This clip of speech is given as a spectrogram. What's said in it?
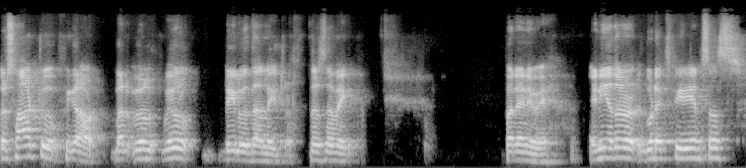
It's hard to figure out, but we'll we'll deal with that later. There's a way. But anyway, any other good experiences?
